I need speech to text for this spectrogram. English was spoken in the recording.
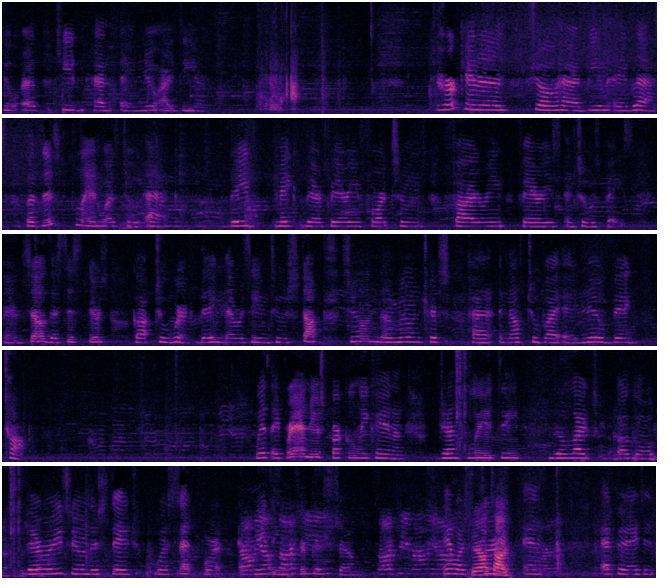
to earth, she had a new idea. Her cannon show had been a blast, but this plan was to act. They'd make their fairy fortunes firing fairies into space. And so the sisters got to work. They never seemed to stop. Soon the moon trips had enough to buy a new big top. With a brand new sparkly cannon, gently the lights aglow. Very soon the stage was set for a amazing circus show. It was Stay outside. turned and activated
